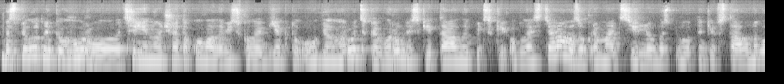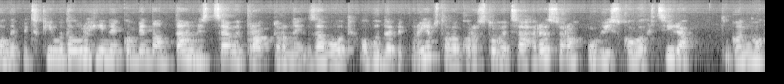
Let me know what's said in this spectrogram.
Безпілотники ГУРу цієї ночі атакували військові об'єкти у Білгородській, Воронезькій та Липецькій областях. Зокрема, ціллю безпілотників став Новолипецький металургійний комбінат та місцевий тракторний завод. Обидва підприємства використовуються агресором у військових цілях. Ну,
